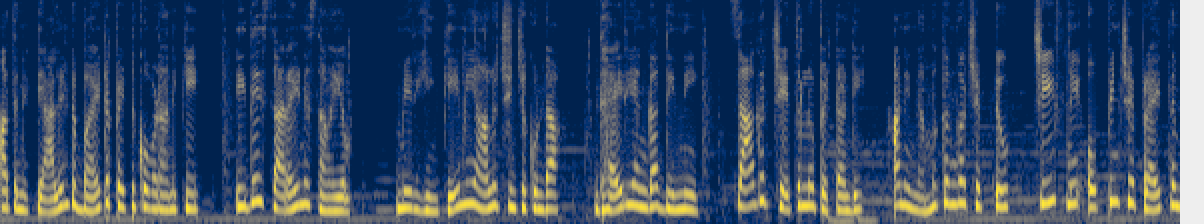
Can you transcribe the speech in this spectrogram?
అతని టాలెంట్ బయట పెట్టుకోవడానికి ఇదే సరైన సమయం. మీరు ఇంకేమీ ఆలోచించకుండా ధైర్యంగా దీన్ని సాగర్ చేతుల్లో పెట్టండి. అని నమ్మకంగా చెప్తూ చీఫ్ని ఒప్పించే ప్రయత్నం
